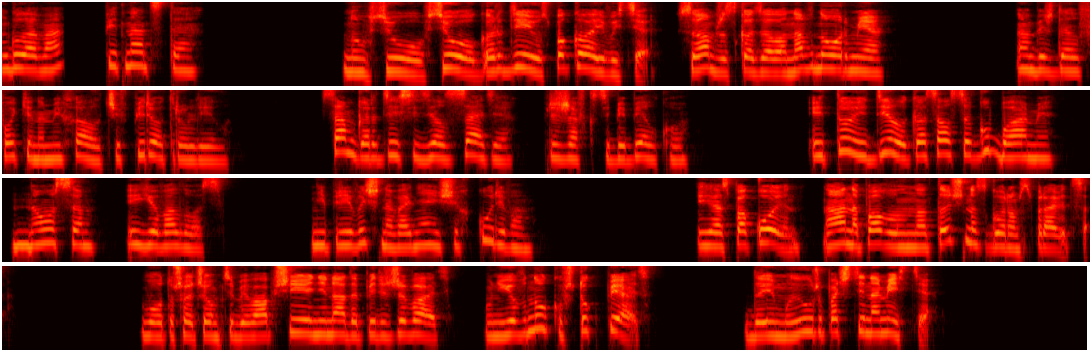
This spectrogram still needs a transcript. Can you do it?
Глава пятнадцатая. «Ну все, все, Гордей, успокаивайся. Сам же сказал, она в норме». Убеждал Фокина Михалыч и вперед рулил. Сам Гордей сидел сзади, прижав к себе белку. И то и дело касался губами, носом ее волос, непривычно воняющих куревом. «Я спокоен. Анна Павловна точно с гором справится?» «Вот уж о чем тебе вообще не надо переживать. У нее внуков штук пять. Да и мы уже почти на месте».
